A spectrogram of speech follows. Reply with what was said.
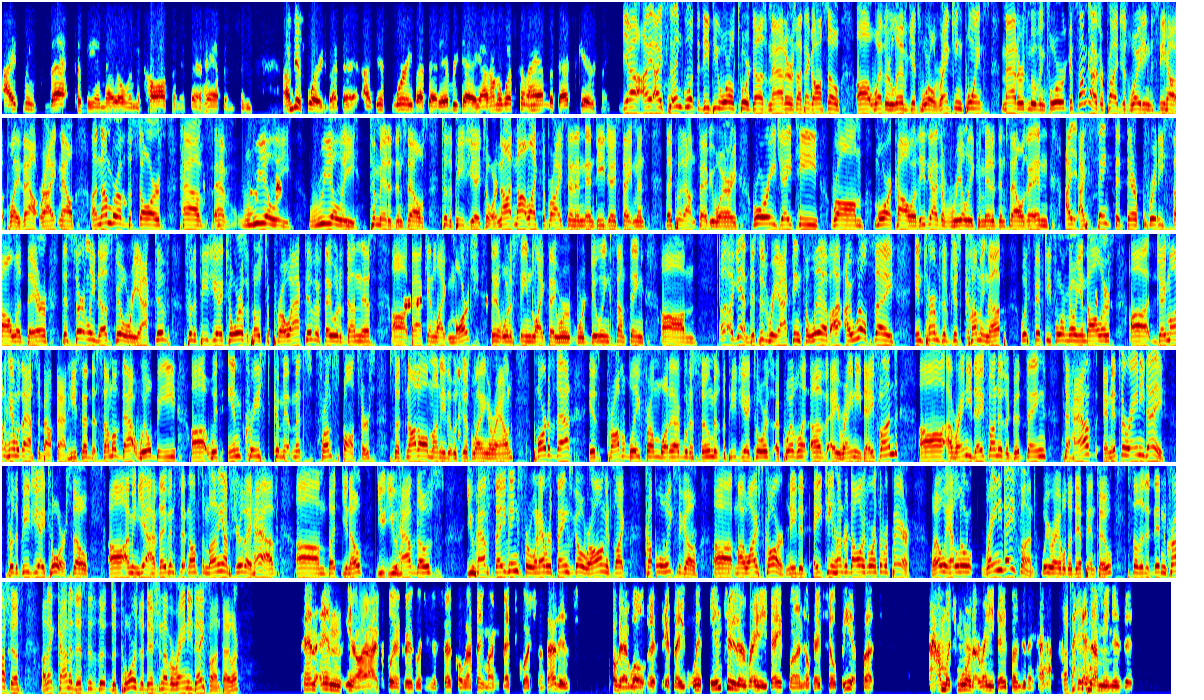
I think that could be a nail in the coffin if that happens. And I'm just worried about that. I just worry about that every day. I don't know what's going to happen, but that scares me. Yeah, I, I, think what the DP World Tour does matters. I think also uh, whether LIV gets world ranking points matters moving forward because some guys are probably just waiting to see how it plays out. Right now, a number of the stars have have really really committed themselves to the PGA Tour. Not not like the Bryson and, and, DJ statements they put out in February. Rory, JT, Rahm, Morikawa, these guys have really committed themselves, and I, I think that they're pretty solid there. This certainly does feel reactive for the PGA Tour as opposed to proactive. If they would have done this uh, back in like March, then it would have seemed like they were, were doing something. Um, again, this is reacting to LIV. I, I, will say, in terms of just coming up with $54 million, uh, Jay Monahan was asked about that. He said that some of that will be uh, with increased commitments from sponsors. So it's not all money that was just laying around. Part of that is probably from what I would assume is the PGA Tour's equivalent of a rainy day fund. Uh, a rainy day fund is a good thing to have, and it's a rainy day for the PGA Tour. So, uh, I mean, yeah, have they been sitting on some money? I'm sure they have. Um, but, you know, you, you have those you have savings for whenever things go wrong. It's like a couple of weeks ago, uh, my wife's car needed $1,800 worth of repair. Well, we had a little rainy day fund we were able to dip into so that it didn't crush us. I think kind of this is the, the tour's edition of a rainy day fund, Taylor. And, and you know, I, I completely agree with what you just said, Colby. I think my next question of that is okay, well, if, if they went into their rainy day fund, okay, so be it. But how much more of that rainy day fund do they have? That's a good and question. I mean, is it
